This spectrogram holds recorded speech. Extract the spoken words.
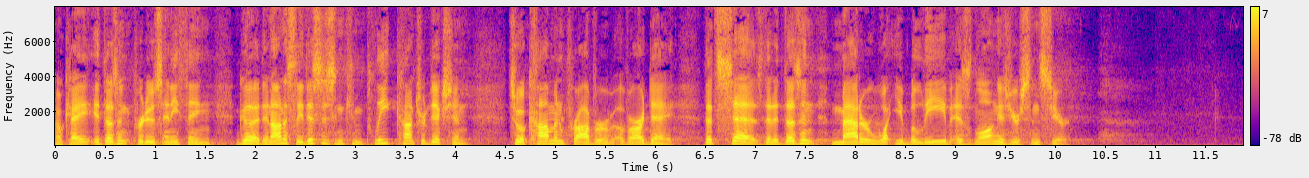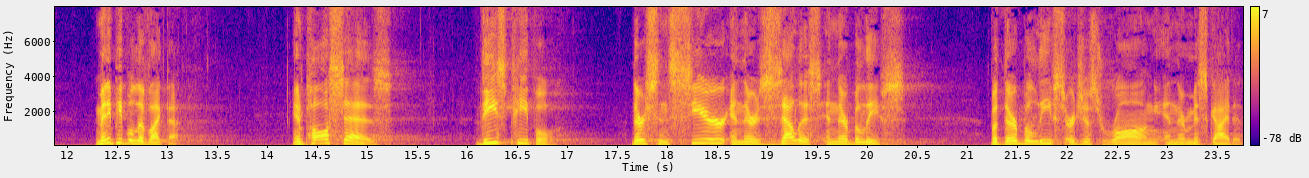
Okay? It doesn't produce anything good. And honestly, this is in complete contradiction to a common proverb of our day that says that it doesn't matter what you believe as long as you're sincere. Many people live like that. And Paul says, these people, they're sincere and they're zealous in their beliefs, but their beliefs are just wrong and they're misguided.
